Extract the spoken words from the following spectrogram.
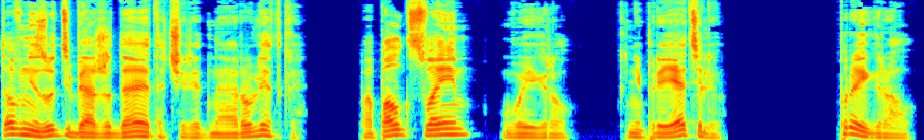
то внизу тебя ожидает очередная рулетка. Попал к своим — выиграл. К неприятелю — проиграл.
